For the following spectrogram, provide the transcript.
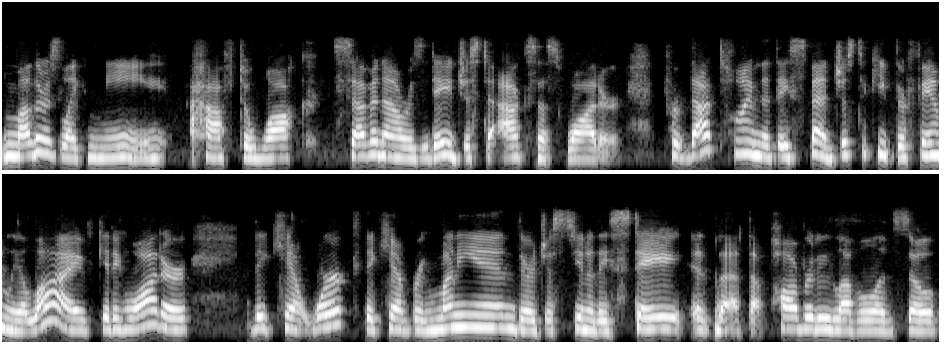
mothers like me have to walk seven hours a day just to access water. For that time that they spend just to keep their family alive, getting water, they can't work, they can't bring money in, they're just, you know, they stay at, the, at that poverty level. And so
